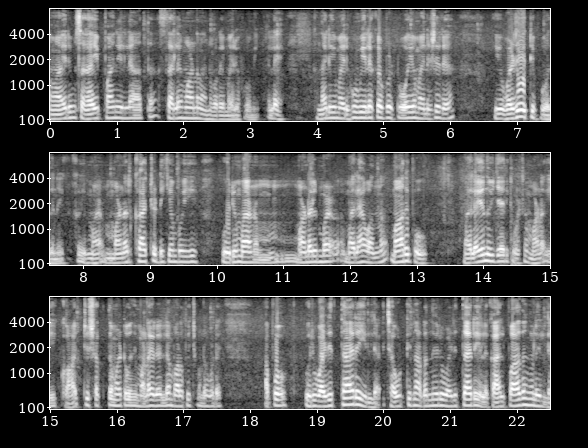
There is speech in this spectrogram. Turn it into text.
ആരും സഹായിപ്പാനില്ലാത്ത സ്ഥലമാണെന്നാണ് പറയുന്നത് മരുഭൂമി അല്ലേ? എന്നാൽ ഈ മരുഭൂമിയിലൊക്കെ പെട്ടുപോയ മനുഷ്യർ ഈ വഴിതെറ്റിപ്പോതിന് ഈ മണൽക്കാറ്റടിക്കുമ്പോൾ ഈ ഒരു മണ മണൽ മല വന്ന് മാറിപ്പോകും മലയെന്ന് വിചാരിക്കും പക്ഷെ മണ ഈ കാറ്റ് ശക്തമായിട്ട് വന്ന് മണലെല്ലാം പറപ്പിച്ചുകൊണ്ട് അവിടെ അപ്പോൾ ഒരു വഴിത്താരയില്ല. ചവിട്ടി നടന്നൊരു വഴിത്താരയില്ല കാൽപാദങ്ങളില്ല.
